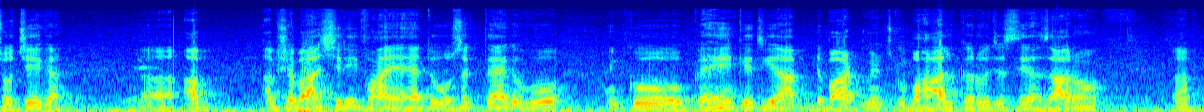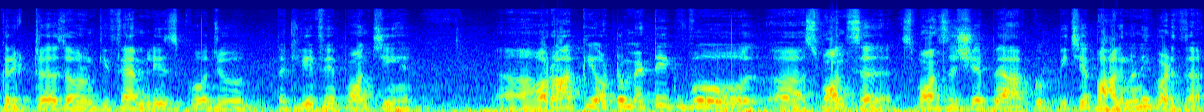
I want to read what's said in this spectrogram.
सोचेगा। अब अब शहबाज शरीफ आए हैं तो हो सकता है कि वो इनको कहें कि जी आप डिपार्टमेंट्स को बहाल करो जिससे हज़ारों क्रिकेटर्स और उनकी फैमिलीज़ को जो तकलीफ़ें पहुँची हैं और आपकी ऑटोमेटिक वो स्पॉन्सर स्पॉन्सरशिप है आपको पीछे भागना नहीं पड़ता।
